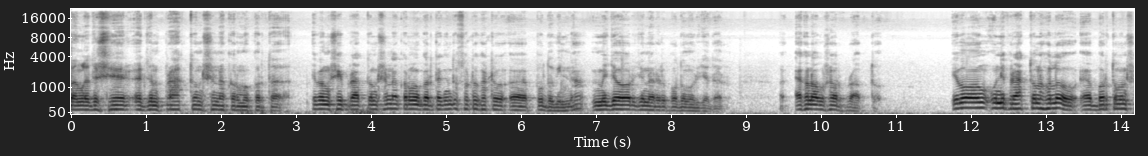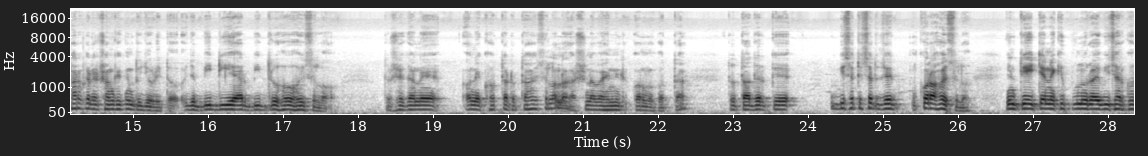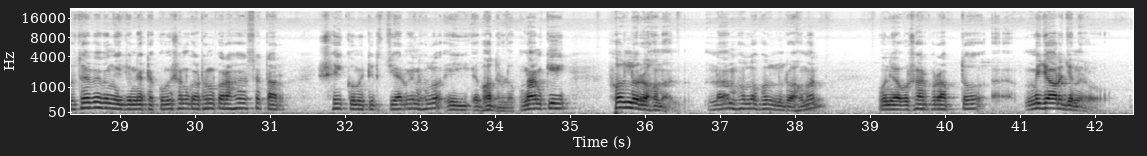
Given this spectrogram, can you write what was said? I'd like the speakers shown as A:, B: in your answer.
A: বাংলাদেশের একজন প্রাক্তন সেনা কর্মকর্তা এবং সেই প্রাক্তন সেনা কর্মকর্তা কিন্তু ছোটোখাটো পদবী না, মেজর জেনারেল পদমর্যাদার, এখন অবসরপ্রাপ্ত এবং উনি প্রাক্তন হলেও বর্তমান সরকারের সঙ্গে কিন্তু জড়িত। ওই যে বিডিআর বিদ্রোহ হয়েছিল, তো সেখানে অনেক হত্যা টত্যা হয়েছিল না, সেনাবাহিনীর কর্মকর্তা। তো তাদেরকে বিচার টিচার যে করা হয়েছিল কিন্তু এইটা নাকি পুনরায় বিচার করতে হবে এবং এই জন্য একটা কমিশন গঠন করা হয়েছে। তার সেই কমিটির চেয়ারম্যান হলো এই ভদ্রলোক। নাম কি? ফজলুর রহমান। নাম হলো ফজলুর রহমান। উনি অবসরপ্রাপ্ত মেজর জেনারেল।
